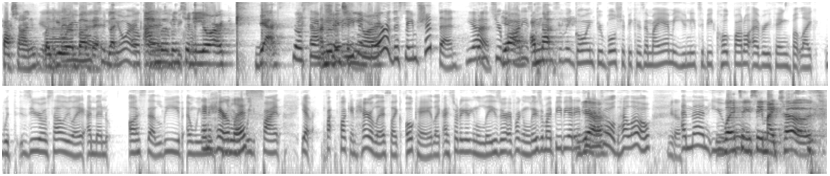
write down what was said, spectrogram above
fashion, Yeah. like you were Then you above moved it. to New Like, York, Okay. I'm and you moving to New York. Yes. so same I'm shit. moving to Even York. more of the same shit then. Yeah. But it's your Yeah, body's I'm not- constantly going through bullshit because in Miami you need to be Coke bottle everything, but like with zero cellulite, and then us that leave and we And move to New York, we hairless. find yeah, f- fucking hairless. Like okay, like I started getting laser. I fucking laser my BB at 18 Yeah. years old. Hello, Yeah. and then you Wait till you see my toes.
